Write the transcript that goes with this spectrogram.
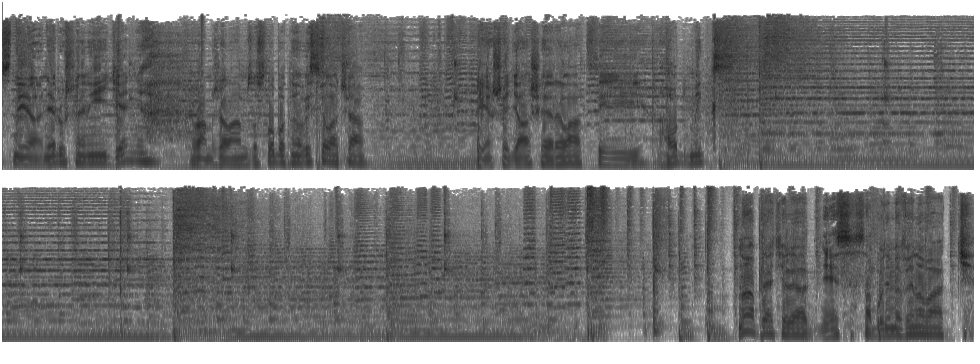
Krásny a nerušený deň vám želám zo Slobodného vysielača pri našej ďalšej relácii Hot Mix. No a priatelia, dnes sa budeme venovať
